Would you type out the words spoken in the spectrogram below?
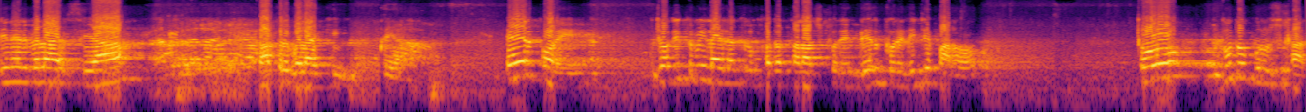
দিনের বেলায় সিয়াম, রাতের বেলায় কি? কিয়াম এরপরে যদি তুমি লাইলাতুল কদর তালাশ করে বের করে নিতে পারো, তো দুটো পুরস্কার।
